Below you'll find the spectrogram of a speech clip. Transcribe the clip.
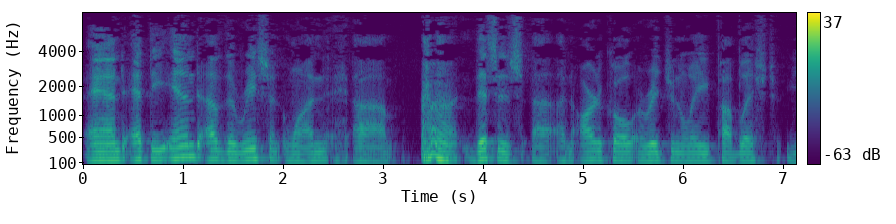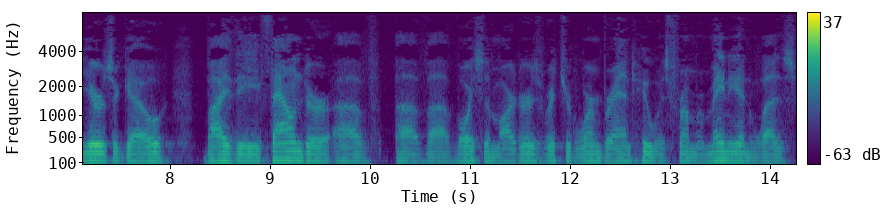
And at the end of the recent one, um, this is uh, an article originally published years ago by the founder of, of uh, Voice of Martyrs, Richard Wurmbrand, who was from Romania and was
